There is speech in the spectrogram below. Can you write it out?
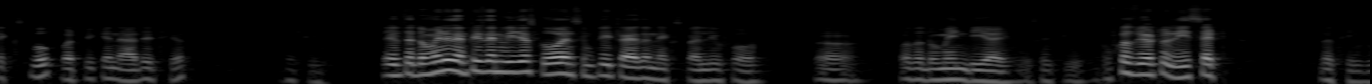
textbook, but we can add it here. So, if the domain is empty then we just go and simply try the next value for uh, for the domain di essentially. Of course, we have to reset the thing.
